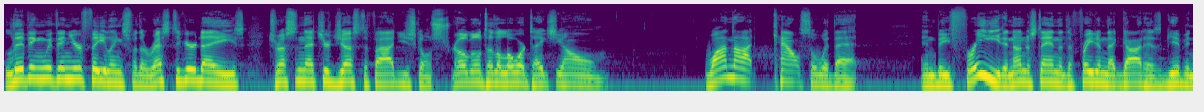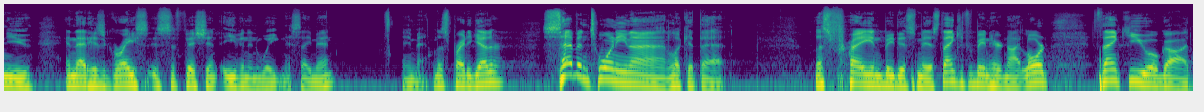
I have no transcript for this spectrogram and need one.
living within your feelings for the rest of your days, trusting that you're justified, you're just going to struggle till the Lord takes you home. Why not counsel with that and be freed and understand that the freedom that God has given you and that His grace is sufficient even in weakness? Amen. Amen. Let's pray together. 729, look at that. Let's pray and be dismissed. Thank you for being here tonight. Lord, thank you, oh God,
